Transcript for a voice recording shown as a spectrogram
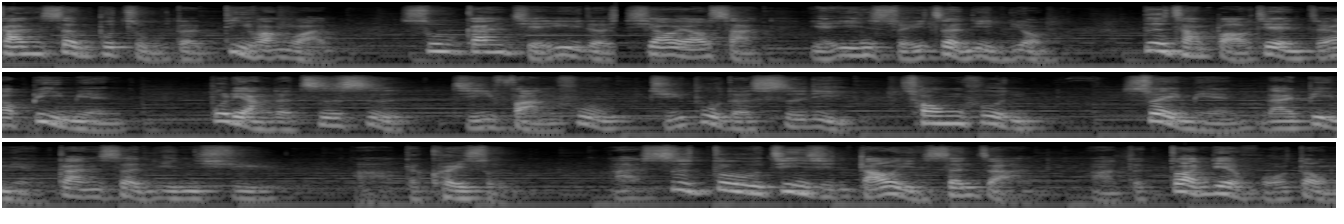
肝肾不足的地黄丸、疏肝解郁的逍遥散也应随症应用。日常保健则要避免不良的姿势及反复局部的施力，充分睡眠来避免肝肾阴虚啊的亏损。啊，适度进行导引伸展啊的锻炼活动，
